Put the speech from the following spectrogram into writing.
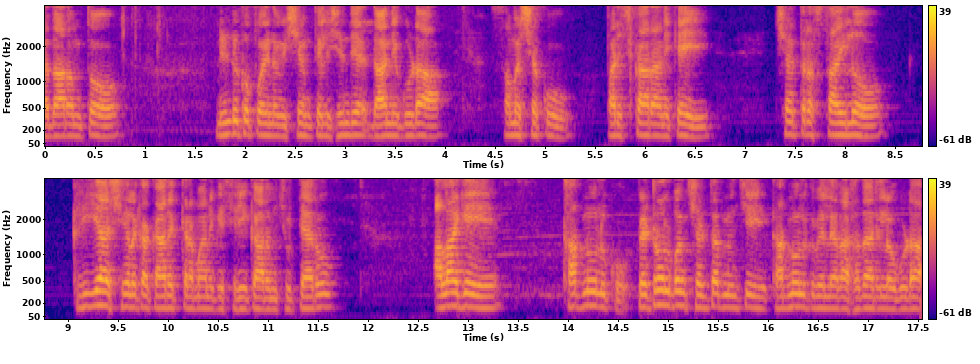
చెదారంతో నిండుకుపోయిన విషయం తెలిసిందే. దాన్ని కూడా సమస్యకు పరిష్కారానికై క్షేత్రస్థాయిలో క్రియాశీలక కార్యక్రమానికి శ్రీకారం చుట్టారు. అలాగే కర్నూలుకు పెట్రోల్ బంక్ సెంటర్ నుంచి కర్నూలుకు వెళ్ళే రహదారిలో కూడా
